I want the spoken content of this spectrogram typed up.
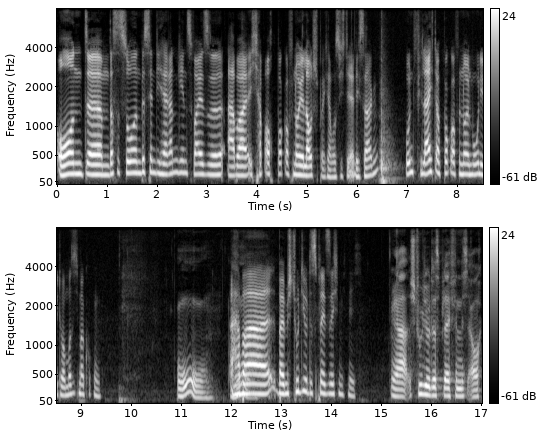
Und ähm, das ist so ein bisschen die Herangehensweise, aber ich habe auch Bock auf neue Lautsprecher, muss ich dir ehrlich sagen. Und vielleicht auch Bock auf einen neuen Monitor, muss ich mal gucken. Oh. Aber beim Studio-Display sehe ich mich nicht. Ja, Studio-Display finde ich auch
